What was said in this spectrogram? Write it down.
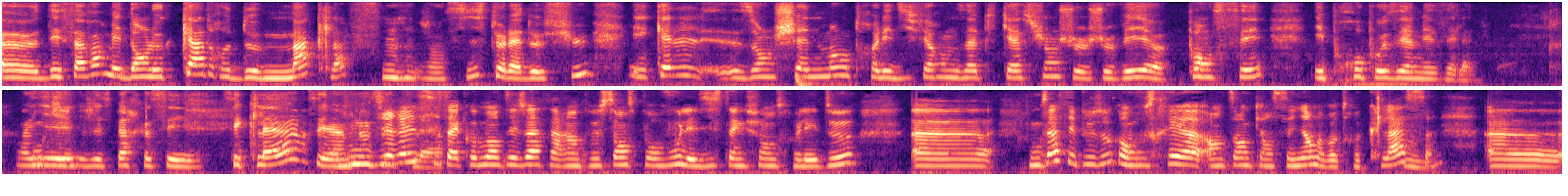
euh, des savoirs, mais dans le cadre de ma classe, mmh. j'insiste là-dessus et quels enchaînements entre les différentes applications je, vais euh, penser et proposer à mes élèves? Voyez, j'espère que c'est clair. Vous nous direz si ça commence déjà à faire un peu sens pour vous, les distinctions entre les deux. Euh, donc ça, c'est plutôt quand vous serez en tant qu'enseignant dans votre classe. Mhm.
